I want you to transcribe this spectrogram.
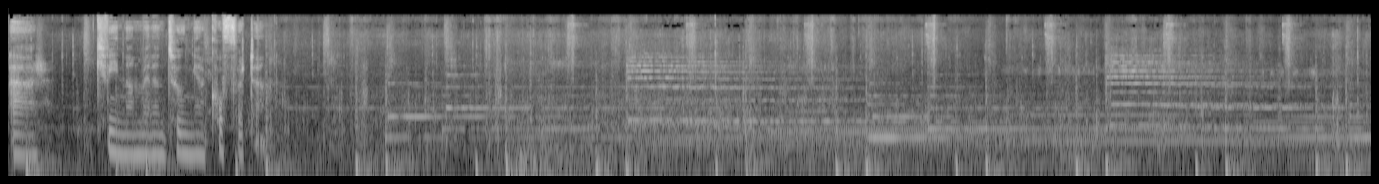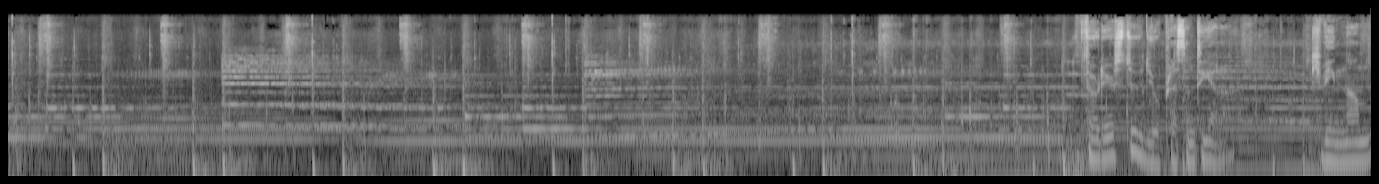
är kvinnan med den tunga kofferten. Third Studio presenterar Kvinnan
